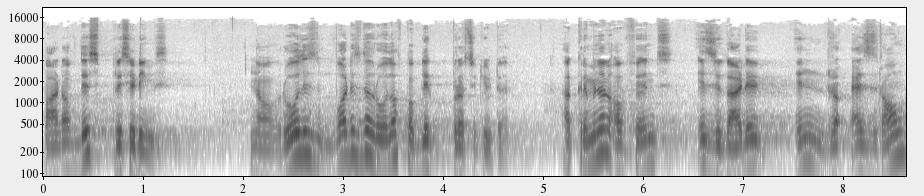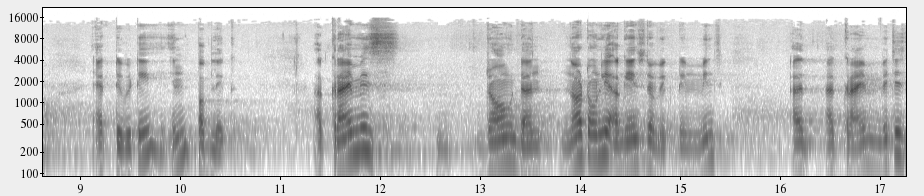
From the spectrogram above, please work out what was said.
part of this proceedings. Now role is what is the role of public prosecutor? A criminal offense is regarded in, as wrong activity in public. A crime is wrong done not only against the victim means a, a crime which is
